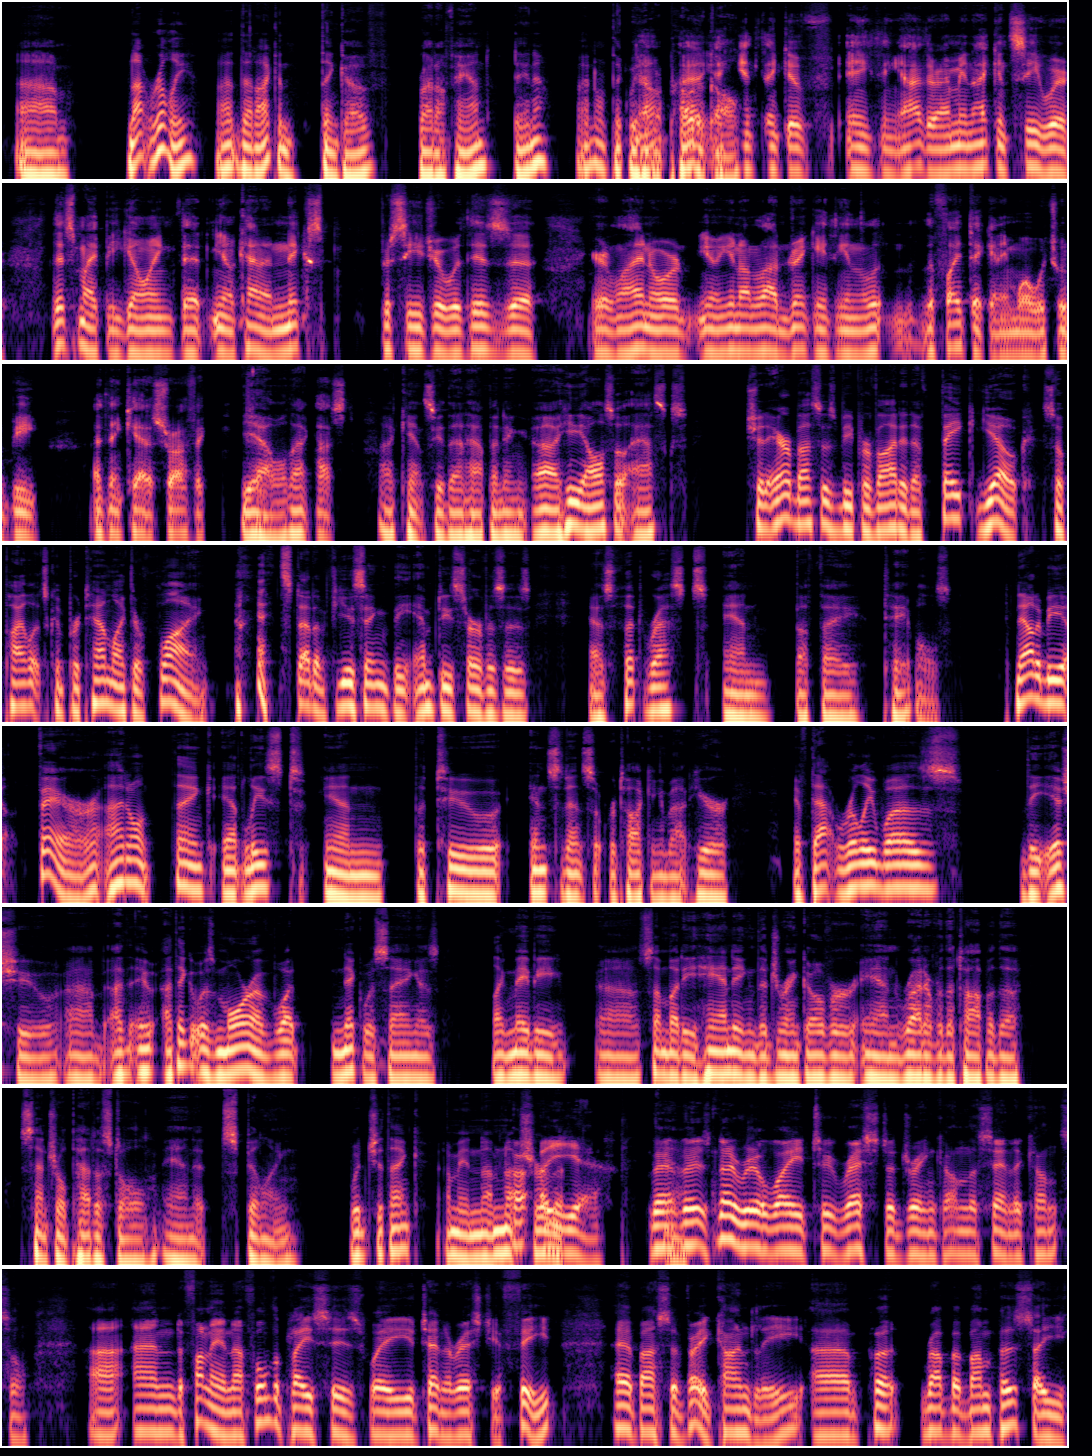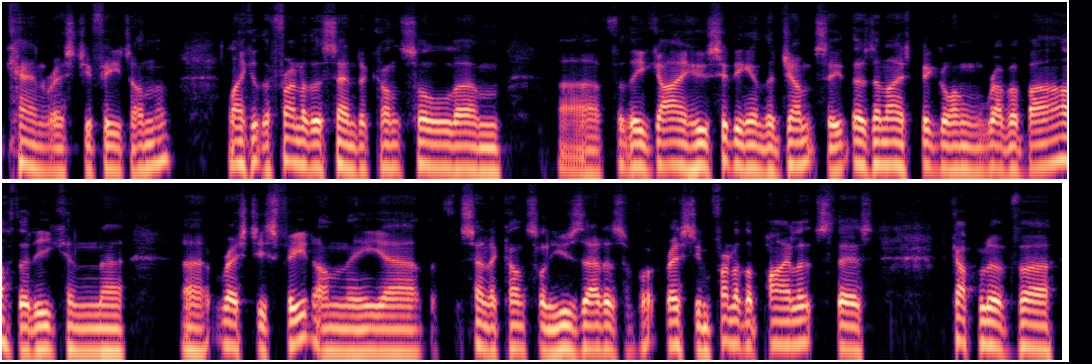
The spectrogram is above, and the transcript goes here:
Um, not really uh, that I can think of right offhand. Dana, I don't think we have a I- I, protocol. I can't think of anything either. I mean, I can see where this might be going. That you know, kind of nicks procedure with his uh, airline, or you know, you're not allowed to drink anything in the, the flight deck anymore, which would be, I think, catastrophic. Yeah, well, that us. I can't see that happening. Uh, he also asks, should Airbuses be provided a fake yoke so pilots can pretend like they're flying instead of using the empty surfaces as footrests and buffet tables? Now, to be fair, I don't think, at least in the two incidents that we're talking about here, if that really was the issue, uh, I, th- I think it was more of what Nick was saying is like maybe uh, somebody handing the drink over and right over the top of the central pedestal and it spilling. Wouldn't you think? I mean, I'm not Uh, sure. uh, that- yeah. There, yeah. there's no real way to rest a drink on the center console. Uh, and funny enough, all the places where you tend to rest your feet, Airbus have very kindly uh, put rubber bumpers so you can rest your feet on them. Like at the front of the center console, um, uh, for the guy who's sitting in the jump seat, there's a nice big long rubber bar that he can uh, uh, rest his feet on the, uh, the center console. Use that as a footrest. In front of the pilots, there's a couple of uh,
